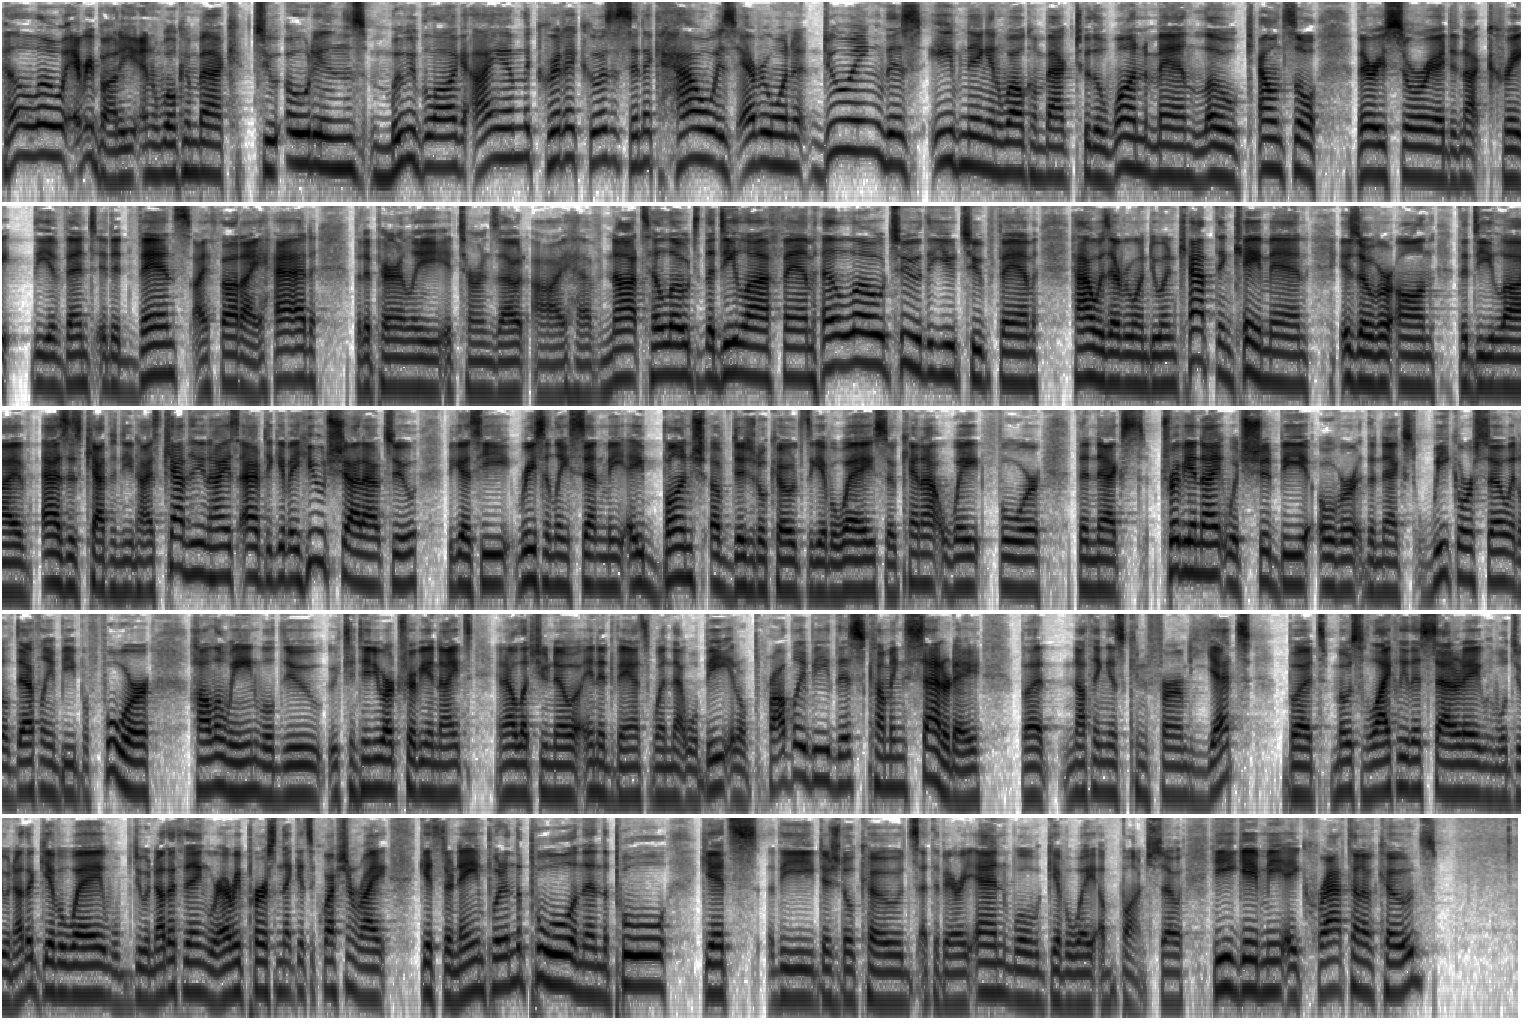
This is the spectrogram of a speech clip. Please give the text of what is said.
Hello, everybody, and welcome back to Odin's movie blog. I am the critic who is a cynic. How is everyone doing this evening? And welcome back to the One Man Low Council. Very sorry I did not create the event in advance. I thought I had, but apparently it turns out I have not. Hello to the D Live fam. Hello to the YouTube fam. How is everyone doing? Captain K Man is over on the D Live, as is Captain Dean Heist. Captain Dean Heist, I have to give a huge shout out to because he recently sent me a bunch of digital codes to give away. So cannot wait for the next trivia night, which should be over the next week or so. It'll definitely be before Halloween. We'll do continue our trivia nights, and I'll let you know in advance when that will be. It'll probably be this coming Saturday, but nothing is confirmed yet. But most likely this Saturday, we'll do another giveaway. We'll do another thing where every person that gets a question right gets their name put in the pool, and then the pool gets the digital codes at the very end. We'll give away a bunch. So he gave me a crap ton of codes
